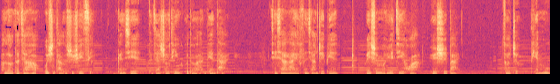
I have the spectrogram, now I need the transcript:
Hello，大家好，我是塔罗斯 Tracy，感谢大家收听我的晚安电台。接下来分享这篇：为什么越计划越失败？作者田木。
